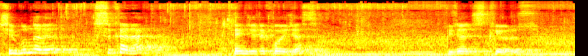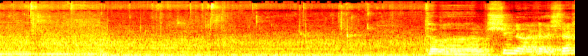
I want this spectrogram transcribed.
Şimdi bunları sıkarak tencereye koyacağız. Güzelce sıkıyoruz. Tamam. Şimdi arkadaşlar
